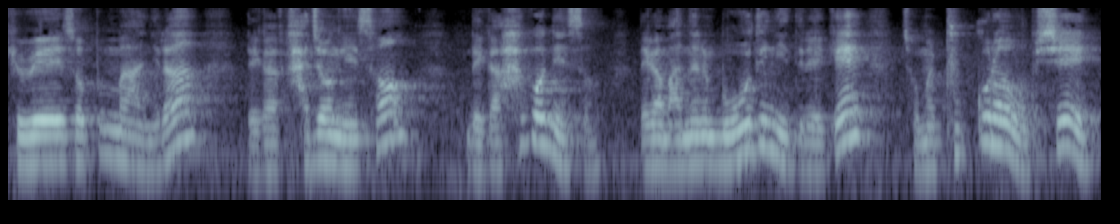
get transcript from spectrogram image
교회에서 뿐만 아니라 내가 가정에서, 내가 학원에서, 내가 만나는 모든 이들에게 정말 부끄러움 없이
